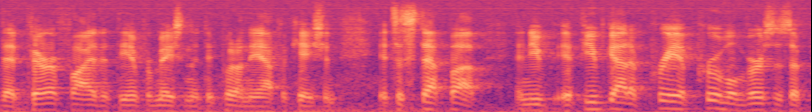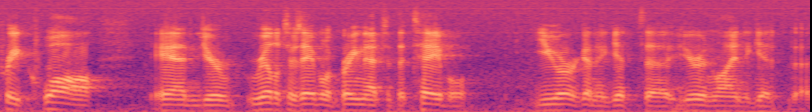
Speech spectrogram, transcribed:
that verify that the information that they put on the application. It's a step up. And you, if you've got a pre-approval versus a pre-qual, and your realtor is able to bring that to the table, you are going to get uh, you're in line to get uh,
